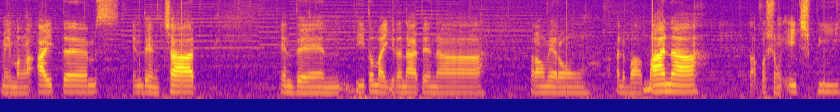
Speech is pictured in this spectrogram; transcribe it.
may mga items, and then chat. And then, dito makikita natin na parang merong, ano ba, mana, tapos yung HP,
